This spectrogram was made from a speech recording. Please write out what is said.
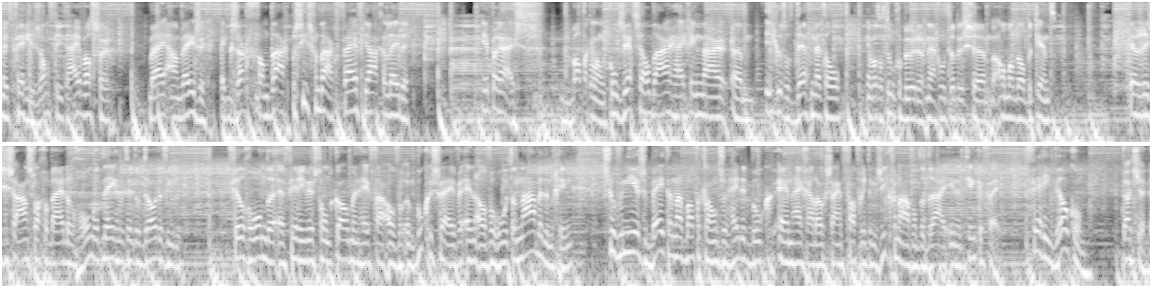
met Ferry Zandvliet. Hij was er bij aanwezig. Exact vandaag, precies vandaag, vijf jaar geleden in Parijs. Bataclan, concertcel daar. Hij ging naar um, Eagles of Death Metal. En wat er toen gebeurde, nou goed, dat is allemaal wel bekend. Terroristische aanslag waarbij er 129 doden vielen. Veel gewonden. En Ferry wist te ontkomen en heeft daarover een boek geschreven... en over hoe het daarna met hem ging. Souvenirs beter naar Bataclan, zo heet het boek. En hij gaat ook zijn favoriete muziek vanavond te draaien in het Kinkcafé. Ferry, welkom. Dank je.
